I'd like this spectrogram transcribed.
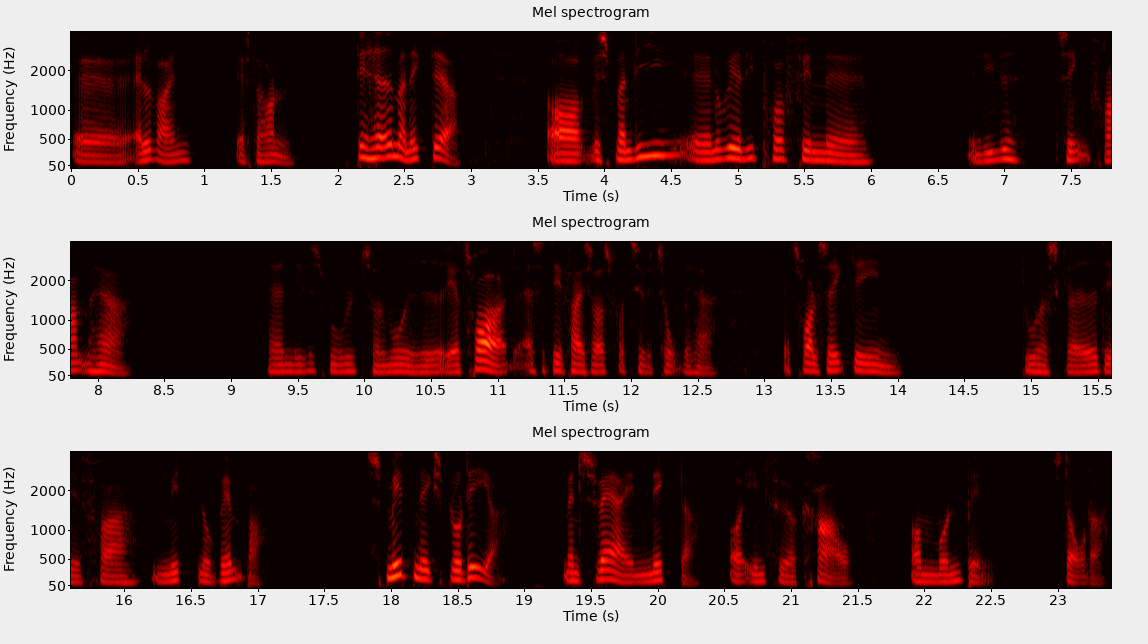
Øh, alle vejen efterhånden. Det havde man ikke der. Og hvis man lige, øh, nu vil jeg lige prøve at finde øh, en lille ting frem her. Have en lille smule tålmodighed. Jeg tror, altså det er faktisk også fra TV2 det her. Jeg tror altså ikke, det er en, du har skrevet det fra midt november. Smitten eksploderer, men Sverige nægter at indføre krav om mundbind, står der.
